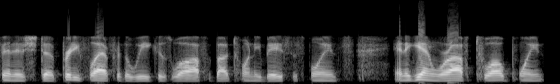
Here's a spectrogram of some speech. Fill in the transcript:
finished uh, pretty flat for the week as well, off about 20 basis points. And again, we're off 12.4%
